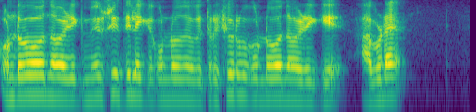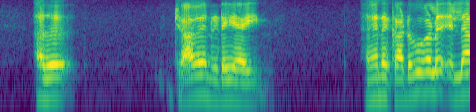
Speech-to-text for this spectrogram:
കൊണ്ടുപോകുന്ന വഴിക്ക് മ്യൂസിയത്തിലേക്ക് കൊണ്ടുപോകുന്ന തൃശ്ശൂർക്ക് കൊണ്ടുപോകുന്ന വഴിക്ക് അവിടെ അത് ചാകാനിടയായി. അങ്ങനെ കടുവകൾ എല്ലാ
